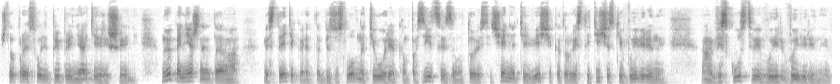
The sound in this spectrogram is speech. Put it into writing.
что происходит при принятии решений. Ну и, конечно, это эстетика, это, безусловно, теория композиции, золотое сечение, те вещи, которые эстетически выверены а, в искусстве, выверены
